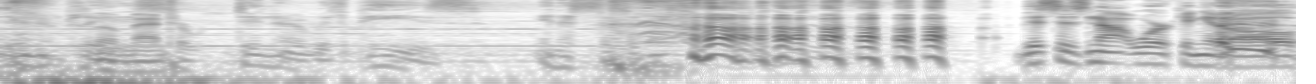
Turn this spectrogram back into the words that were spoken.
Dinner, please. The manta. Dinner with peas in a sesame. this is not working at all.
